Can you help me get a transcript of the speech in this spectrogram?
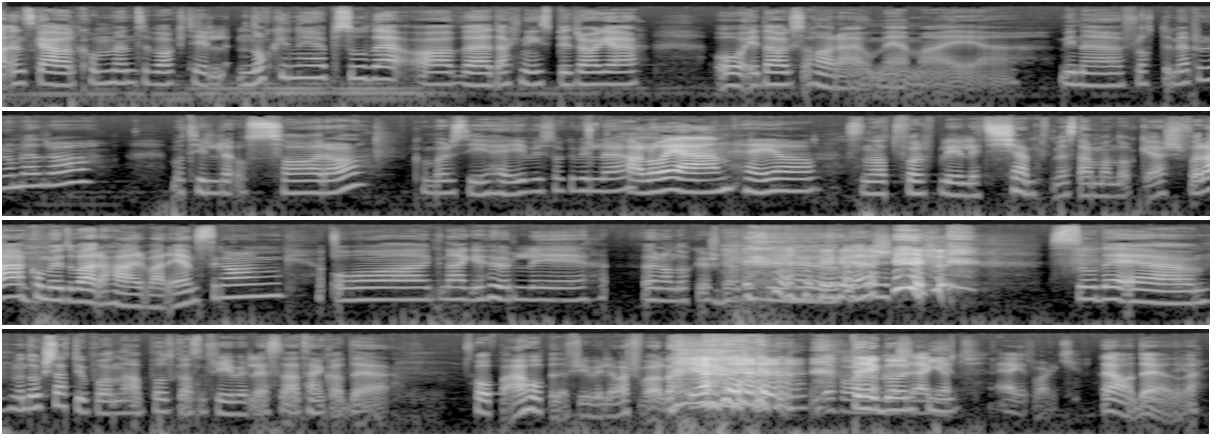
Ja, ønsker jeg velkommen tilbake til nok en ny episode av eh, Dekningsbidraget. Og i dag så har jeg jo med meg eh, mine flotte medprogramledere. Mathilde og Sara. Kan bare si hei hvis dere vil det. Hallo igjen. Heia. Sånn at folk blir litt kjent med stemmene deres. For jeg kommer jo til å være her hver eneste gang og gnage hull i ørene deres. Skal jeg si hodet deres. Så det er Men dere setter jo på denne podkasten frivillig, så jeg tenker at det håper jeg. håper det er frivillig, i hvert fall. Det, Det går fint. eget, valg. Ja, det er det.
